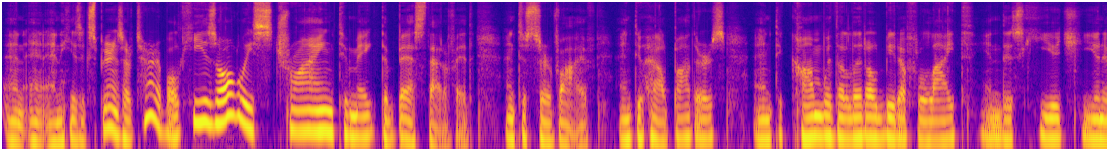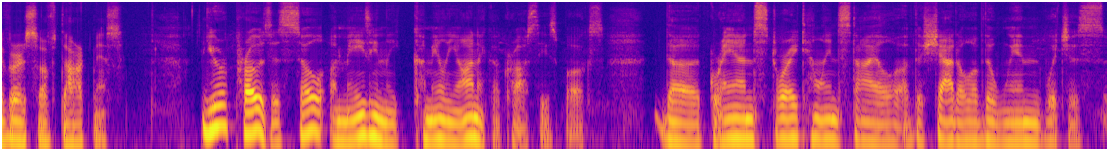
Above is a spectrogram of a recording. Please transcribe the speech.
and, and, and his experiences are terrible he is always trying to make the best out of it and to survive and to help others and to come with a little bit of light in this huge universe of darkness your prose is so amazingly chameleonic across these books. The grand storytelling style of The Shadow of the Wind, which is,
